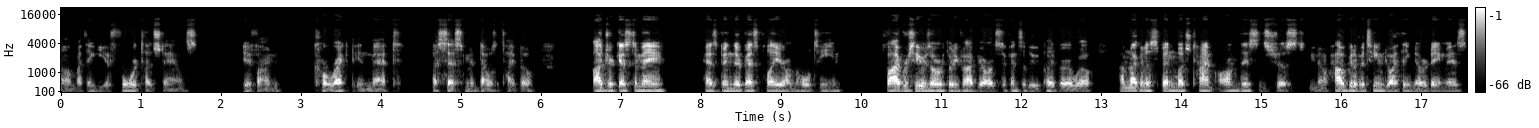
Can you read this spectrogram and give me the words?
Um, I think he had four touchdowns, if I'm correct in that assessment. That was a typo. Audric Estime has been their best player on the whole team. Five receivers over 35 yards. Defensively, they played very well. I'm not going to spend much time on this. It's just, you know, how good of a team do I think Notre Dame is?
